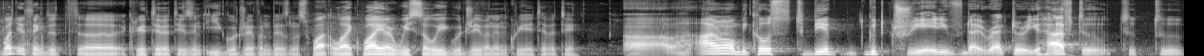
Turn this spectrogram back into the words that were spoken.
What do you think that uh, creativity is an ego-driven business? Why, like, why are we so ego-driven in creativity? Uh, I don't know because to be a good creative director, you have to to to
